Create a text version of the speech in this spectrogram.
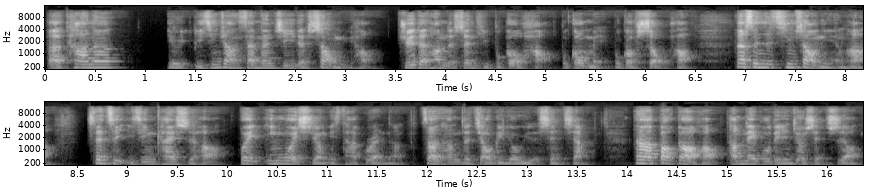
呃，它呢有已经让三分之一的少女哈觉得他们的身体不够好、不够美、不够瘦哈。那甚至青少年哈，甚至已经开始哈，会因为使用 Instagram 呢，造成他们的焦虑、忧郁的现象。那报告哈，他们内部的研究显示哦，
